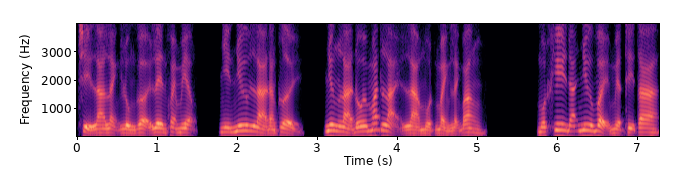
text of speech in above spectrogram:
chỉ là lạnh lùng gợi lên khoẻ miệng, nhìn như là đang cười, nhưng là đôi mắt lại là một mảnh lạnh băng. Một khi đã như vậy miệt thị ta,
